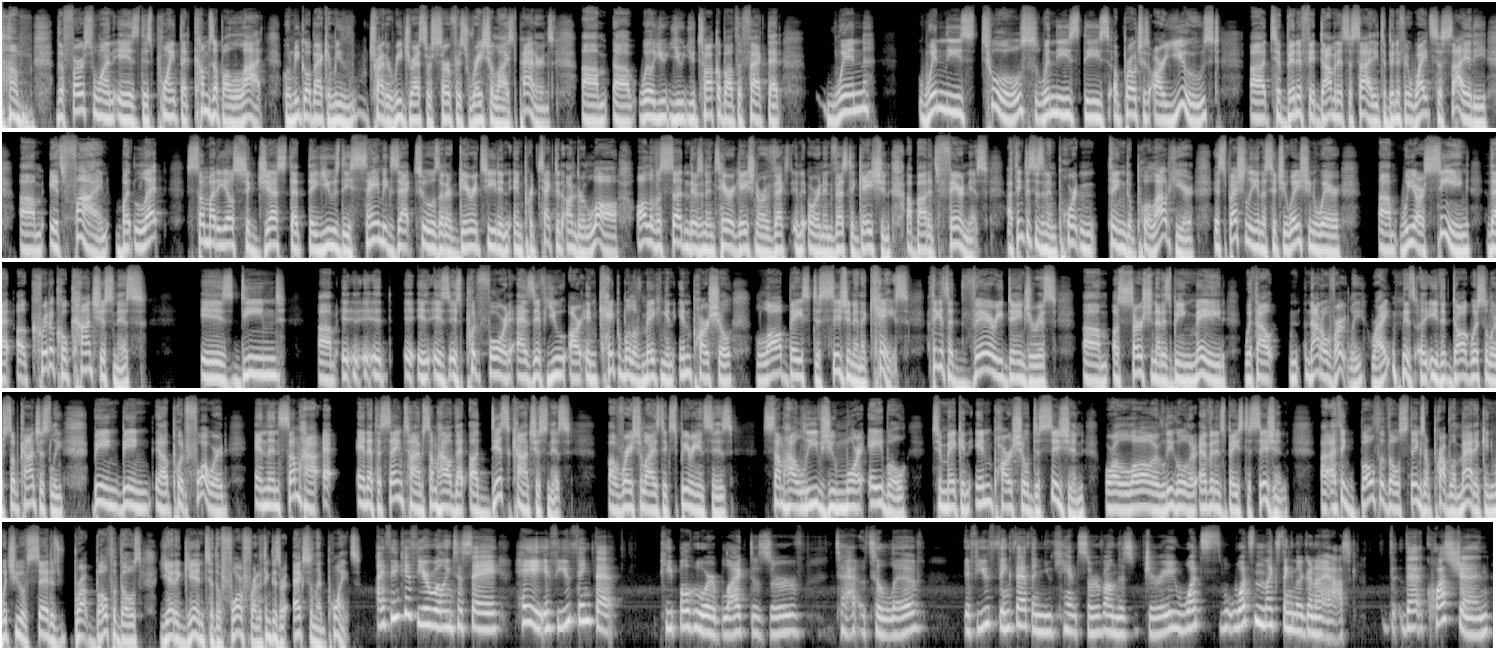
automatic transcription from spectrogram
Um, the first one is this point that comes up a lot when we go back and we try to redress or surface racialized patterns. Um, uh, Will you you you talk about the fact that when when these tools, when these these approaches are used, uh, to benefit dominant society, to benefit white society, um, it's fine. But let somebody else suggests that they use the same exact tools that are guaranteed and, and protected under law, all of a sudden there's an interrogation or, or an investigation about its fairness. I think this is an important thing to pull out here, especially in a situation where um, we are seeing that a critical consciousness is deemed um, it, it, it is is put forward as if you are incapable of making an impartial, law based decision in a case. I think it's a very dangerous um, assertion that is being made without not overtly, right? Is uh, either dog whistle or subconsciously being being uh, put forward, and then somehow, and at the same time, somehow that a disconsciousness of racialized experiences somehow leaves you more able to make an impartial decision or a law or legal or evidence based decision. Uh, I think both of those things are problematic. And what you have said has brought both of those yet again to the forefront. I think these are excellent points. I think if you're willing to say, hey, if you think that people who are black deserve to ha- to live, if you think that, then you can't serve on this jury. What's what's the next thing they're gonna ask? Th- that question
